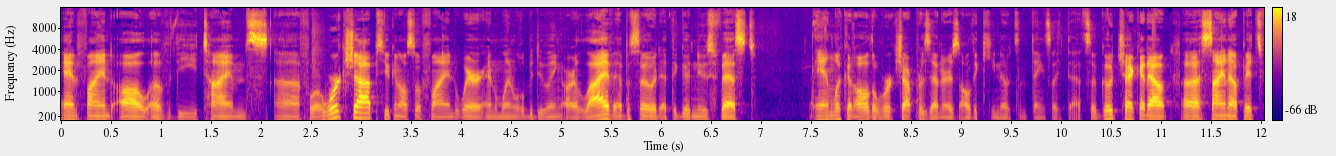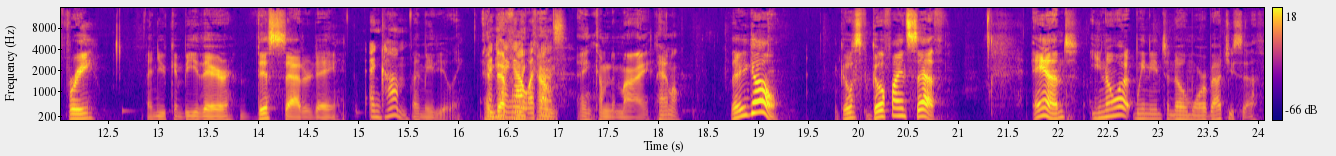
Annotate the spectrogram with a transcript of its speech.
and find all of the times uh, for workshops. You can also find where and when we'll be doing our live episode at the Good News Fest and look at all the workshop presenters, all the keynotes, and things like that. So go check it out. Uh, sign up. It's free, and you can be there this Saturday And come. immediately. And hang out with come us. and come to my panel. There you go. Go go find Seth. And you know what? We need to know more about you, Seth.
